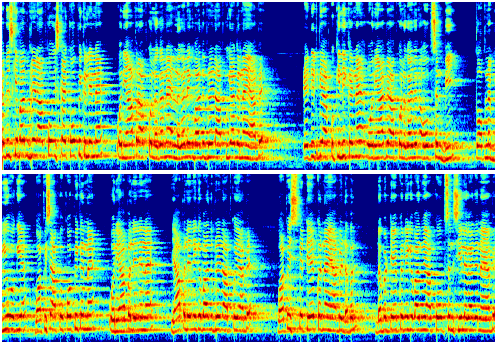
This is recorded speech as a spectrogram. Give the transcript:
अब इसके बाद फ्रेंड आपको इसका कॉपी कर लेना है। और यहाँ पर आपको लगाना है। लगाने के बाद फ्रेंड आपको क्या करना है, यहाँ पे एडिट पे आपको क्लिक करना है। और यहाँ पे आपको लगा देना ऑप्शन बी तो अपना बी हो गया। वापस आपको कॉपी करना है। और यहाँ पर ले लेना है। यहाँ पर लेने के बाद फ्रेंड आपको यहाँ पे वापस इस पर टैप करना है यहाँ पे डबल डबल टैप करने के बाद में आपको ऑप्शन सी लगा देना है यहाँ पे।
